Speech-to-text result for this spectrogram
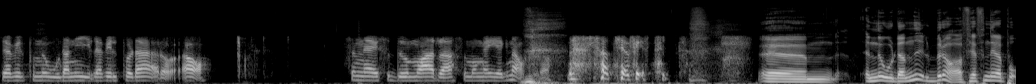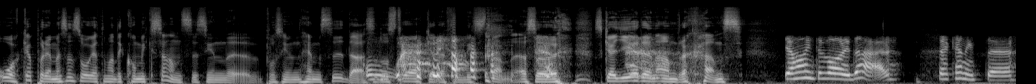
jag vill på Nordanil, jag vill på det där och ja. Sen är jag ju så dum och arra så många egna också. så att jag vet inte. Um, Nordanil, bra, för jag funderade på att åka på det, men sen såg jag att de hade Comic Sans i sin, eh, på sin hemsida, så då Oh. strök jag det från listan. Alltså, ska jag ge det en andra chans? Jag har inte varit där, så jag kan inte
